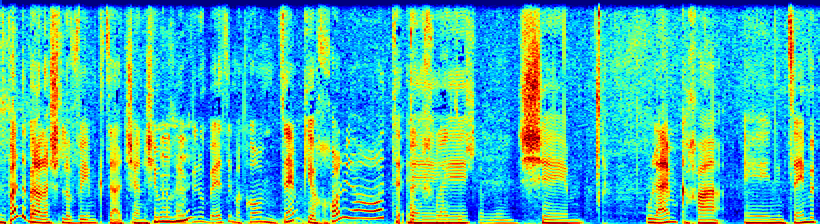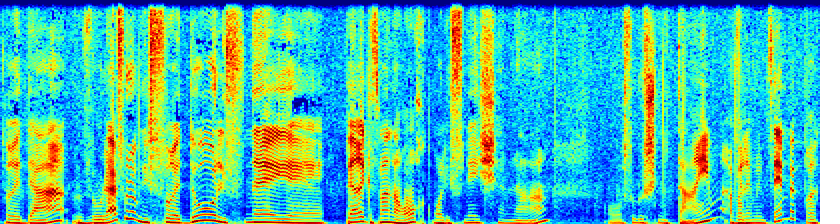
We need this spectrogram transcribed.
אז בוא נדבר על השלבים קצת, שאנשים ככה. יבינו באיזה מקום הם נמצאים, כי יכול להיות... בהחלט אה, יש שלבים. שאולי הם ככה אה, נמצאים בפרידה, ואולי אפילו הם נפרדו לפני פרק זמן ארוך, כמו לפני שנה, או אפילו שנתיים, אבל הם נמצאים בפרק,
